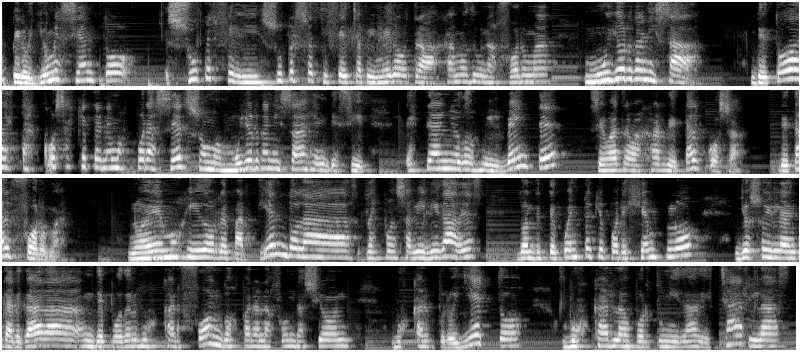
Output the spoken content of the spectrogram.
Pero yo me siento súper feliz, súper satisfecha. Primero, trabajamos de una forma muy organizada. De todas estas cosas que tenemos por hacer, somos muy organizadas en decir, este año 2020 se va a trabajar de tal cosa, de tal forma. No hemos ido repartiendo las responsabilidades, donde te cuento que, por ejemplo, yo soy la encargada de poder buscar fondos para la fundación, buscar proyectos, buscar la oportunidad de charlas.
